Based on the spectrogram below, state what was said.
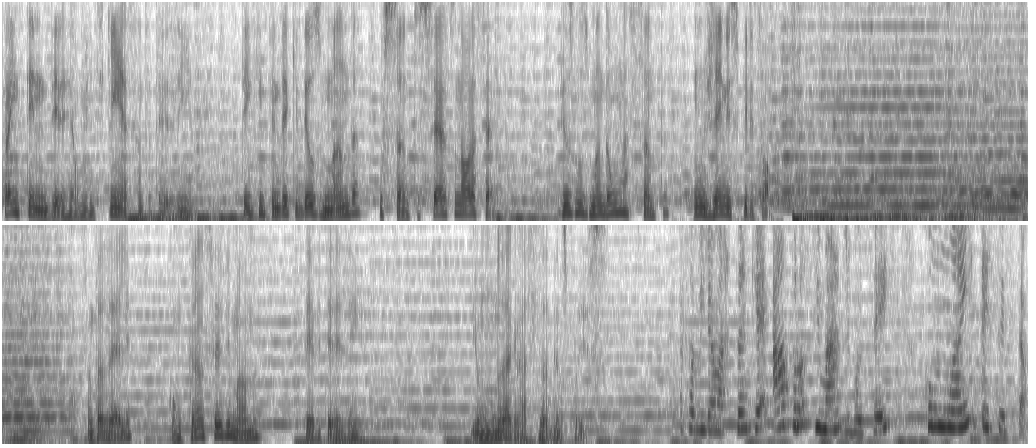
Para entender realmente quem é Santa Teresinha, tem que entender que Deus manda o santo certo na hora certa. Deus nos manda uma santa, um gênio espiritual. Santa Zélia, com câncer de mama, teve Teresinha. E o mundo dá graças a Deus por isso. A família Martin quer aproximar de vocês como uma intercessão,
